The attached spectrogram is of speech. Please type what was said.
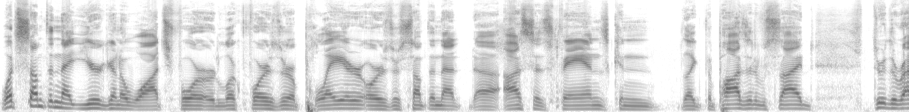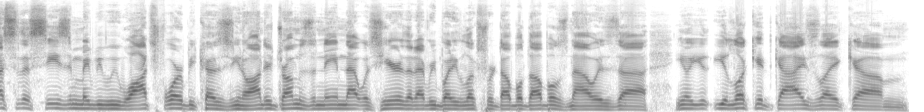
What's something that you're gonna watch for or look for? Is there a player, or is there something that uh, us as fans can like the positive side? through the rest of the season maybe we watch for because you know Andre is a name that was here that everybody looks for double doubles now is uh you know you, you look at guys like um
